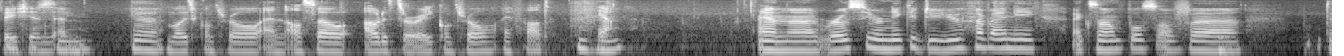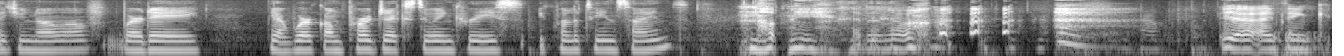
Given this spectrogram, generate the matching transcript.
vision and yeah. motor control and also auditory control. I thought, Mhm. yeah. And uh, Rosie or Nikki, do you have any examples of uh, that you know of where they yeah work on projects to increase equality in science? Not me. I don't know. yeah, I think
